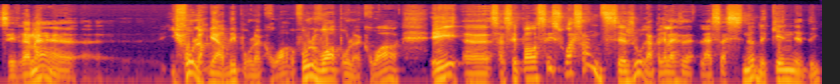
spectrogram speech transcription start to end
c'est vraiment... euh, il faut le regarder pour le croire. Il faut le voir pour le croire. Et euh, ça s'est passé 77 jours après la- l'assassinat de Kennedy.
